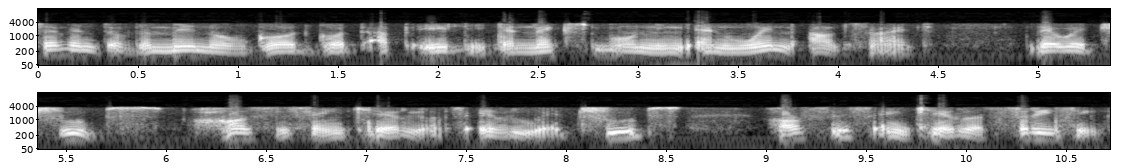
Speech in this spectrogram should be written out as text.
servant of the man of God got up early the next morning and went outside, there were troops, horses and chariots everywhere. Troops, horses and chariots, three things.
